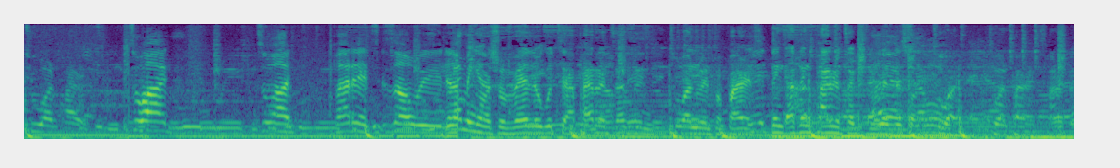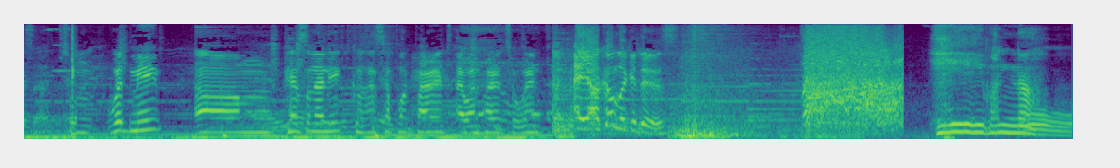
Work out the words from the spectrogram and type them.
2-1 Pirates. 2-1. 2-1. Pirates izawina. Nami ngiyasho vele ukuthi a Pirates as in 2-1 win for Pirates. I think I think Pirates actually win this one. 2-1. 2-1 Pirates. 100%. With me, um, personally, because I support Pirates, I want Pirates to win. Hey, y'all, come look at this. Hey, banna.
